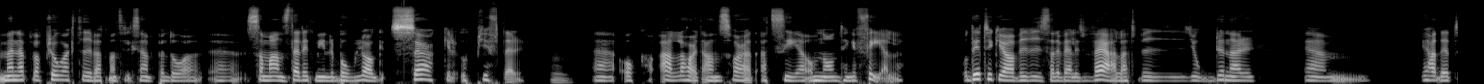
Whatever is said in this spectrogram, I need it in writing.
Men att vara proaktiv, att man till exempel då eh, som anställd i ett mindre bolag söker uppgifter Mm. Eh, och alla har ett ansvar att, att se om någonting är fel. Och det tycker jag vi visade väldigt väl att vi gjorde när ehm, vi hade ett,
